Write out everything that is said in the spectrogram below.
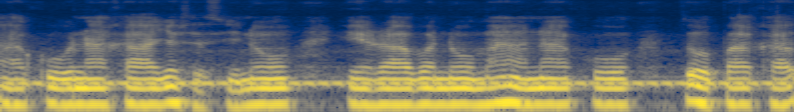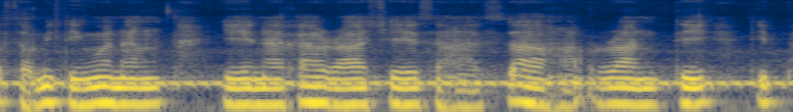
อาคูนาคายสสิโน เอราวโนมหานาโค สปาคาสมิติงวนัง เยนาคาราเชสหัสาหรันติทิพ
